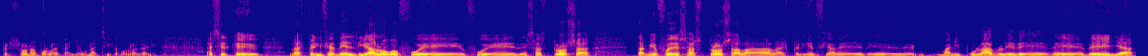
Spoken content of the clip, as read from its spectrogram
persona por la calle, a una chica por la calle. Así es que la experiencia del diálogo fue, fue desastrosa. También fue desastrosa la, la experiencia de, manipulable de, de ella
